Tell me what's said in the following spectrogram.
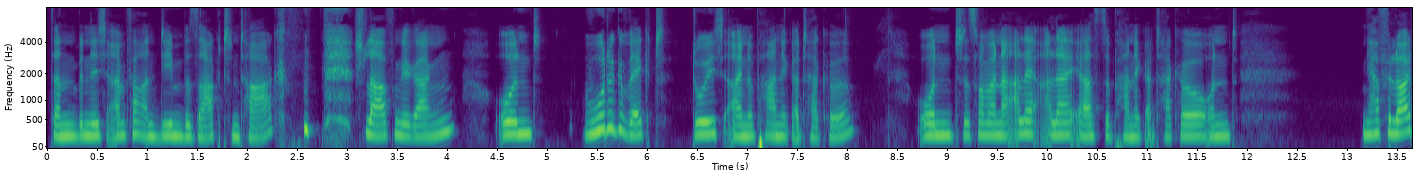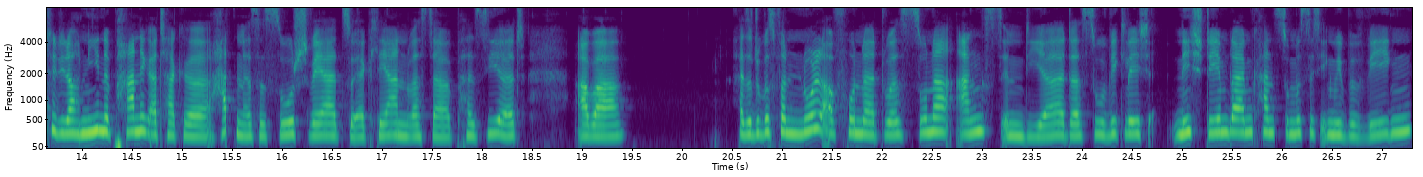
dann bin ich einfach an dem besagten Tag schlafen gegangen und wurde geweckt durch eine Panikattacke. Und das war meine aller, allererste Panikattacke und ja, für Leute, die noch nie eine Panikattacke hatten, ist es so schwer zu erklären, was da passiert. Aber also du bist von 0 auf 100, du hast so eine Angst in dir, dass du wirklich nicht stehen bleiben kannst, du musst dich irgendwie bewegen.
